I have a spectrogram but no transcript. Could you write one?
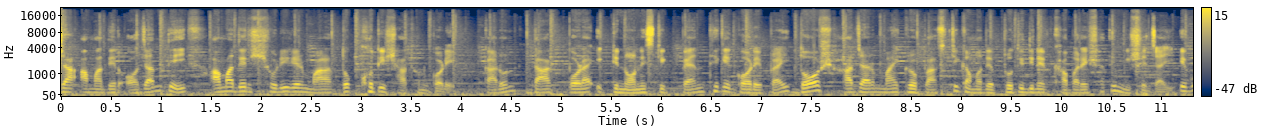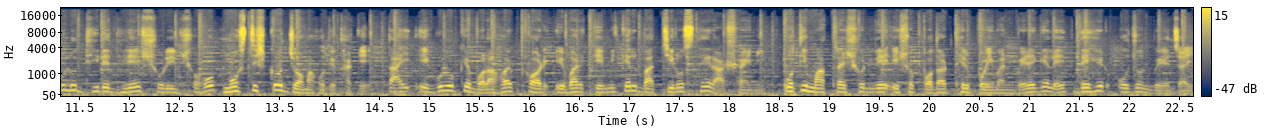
যা আমাদের অজান্তেই আমাদের শরীরের মারাত্মক ক্ষতি সাধন করে। কারণ দাগ পড়া একটি ননস্টিক প্যান থেকে গড়ে প্রায় দশ হাজার মাইক্রোপ্লাস্টিক আমাদের প্রতিদিনের খাবারের সাথে মিশে যায়। এগুলো ধীরে ধীরে শরীর সহ মস্তিষ্ক জমা হতে থাকে। তাই এগুলোকে বলা হয় ফর এবার কেমিক্যাল বা চিরস্থায়ী রাসায়নিক। অতিমাত্রায় শরীরে এসব পদার্থের পরিমাণ বেড়ে গেলে দেহের ওজন বেড়ে যায়।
